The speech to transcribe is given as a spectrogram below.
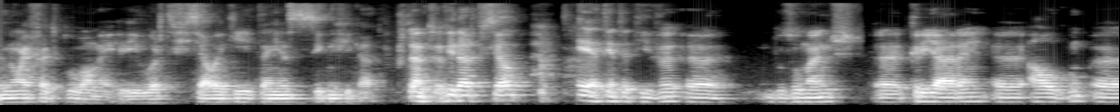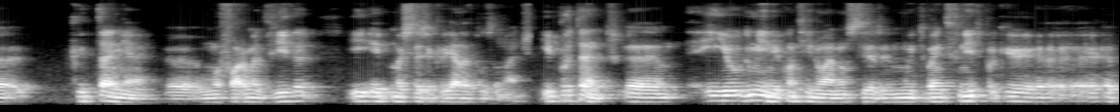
não, é feito pelo homem. E o artificial aqui tem esse significado. Portanto, a vida artificial é a tentativa uh, dos humanos uh, criarem uh, algo que tenha uma forma de vida e, mas seja criada pelos humanos. E, portanto, e o domínio continua a não ser muito bem definido, porque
